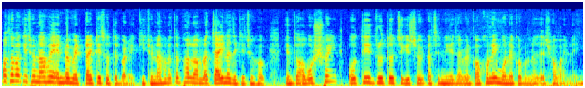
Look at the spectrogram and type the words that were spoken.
অথবা কিছু না হয় এন্ডোমেট্রাইটিস হতে পারে। কিছু না হলে তো ভালো, আমরা চাই না যে কিছু হোক। কিন্তু অবশ্যই অতি দ্রুত চিকিৎসকের কাছে নিয়ে যাবেন, কখনোই মনে করবেন না যে সময় নেই।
